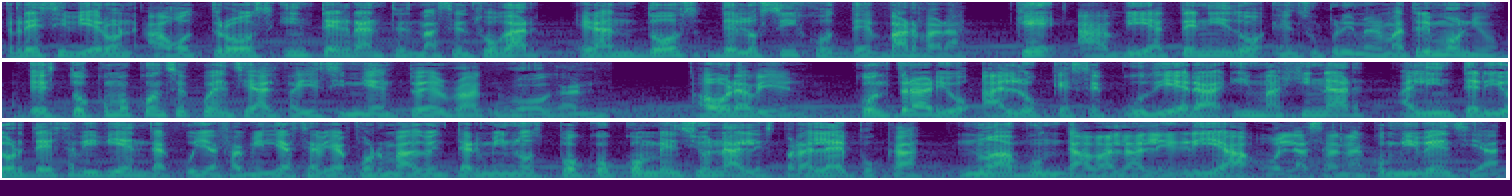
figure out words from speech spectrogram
recibieron a otros integrantes más en su hogar. Eran dos de los hijos de Bárbara que había tenido en su primer matrimonio, esto como consecuencia al fallecimiento de Rack Rogan. Ahora bien, Contrario a lo que se pudiera imaginar, al interior de esa vivienda cuya familia se había formado en términos poco convencionales para la época, no abundaba la alegría o la sana convivencia.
